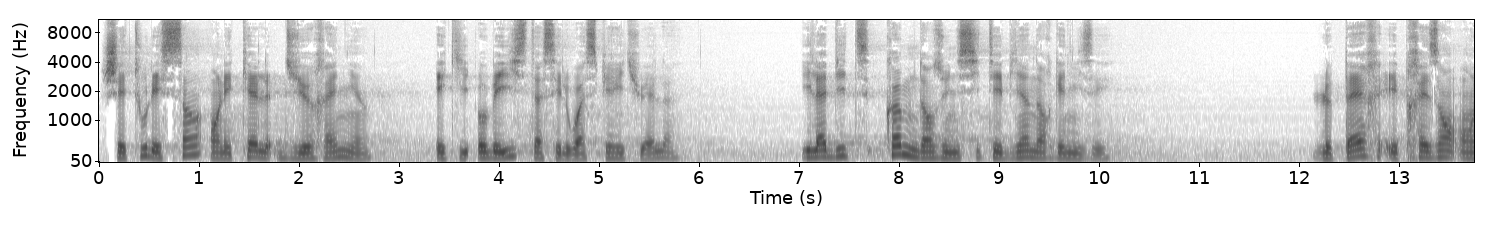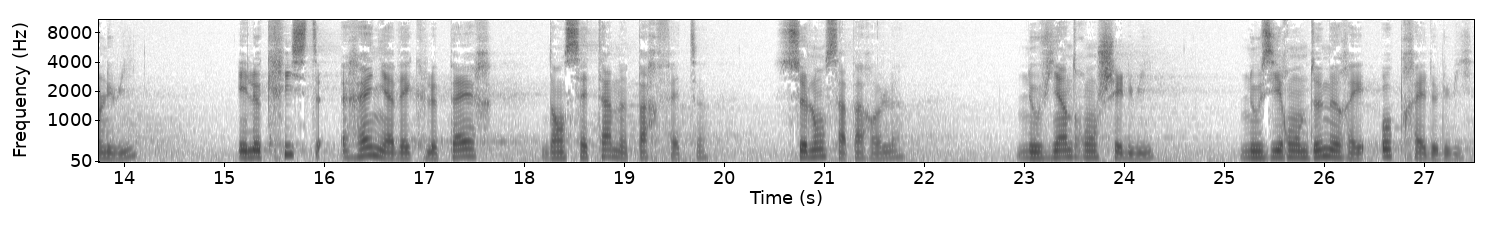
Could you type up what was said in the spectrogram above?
Chez tous les saints en lesquels Dieu règne et qui obéissent à ses lois spirituelles, il habite comme dans une cité bien organisée. Le Père est présent en lui et le Christ règne avec le Père dans cette âme parfaite, selon sa parole. Nous viendrons chez lui, nous irons demeurer auprès de lui.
